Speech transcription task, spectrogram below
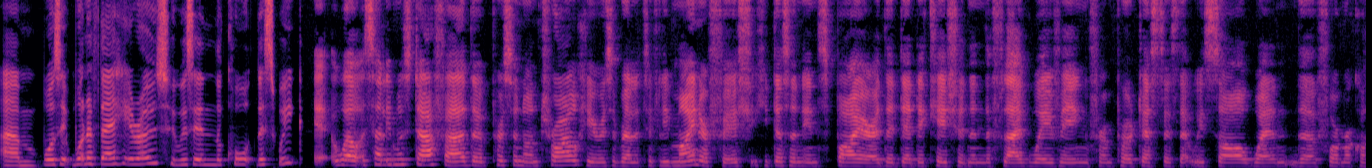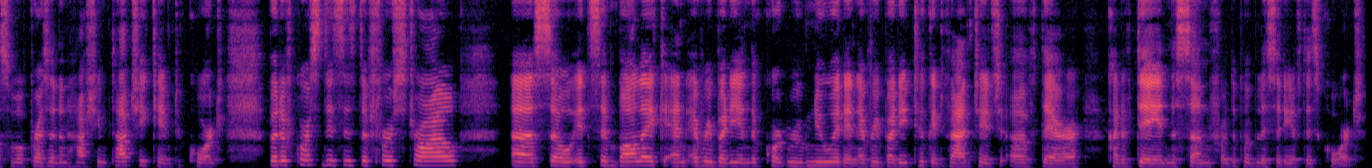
Um, was it one of their heroes who was in the court this week? Eh, well, Salih Mustafa, the person on trial here, is a relatively minor fish. He doesn't inspire the dedication and the flag waving from protesters that we saw when the former Kosovo president Hashim Thaçi came to court. But of course, this is the first trial. Uh, so it's symbolic, and everybody in the courtroom knew it, and everybody took advantage of their kind of day in the sun for the publicity of this court.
